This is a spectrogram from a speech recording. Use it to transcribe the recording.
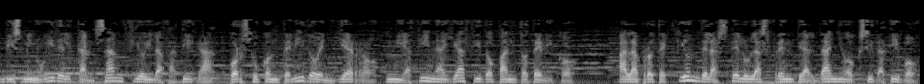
disminuir el cansancio y la fatiga, por su contenido en hierro, niacina y ácido pantoténico, a la protección de las células frente al daño oxidativo,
